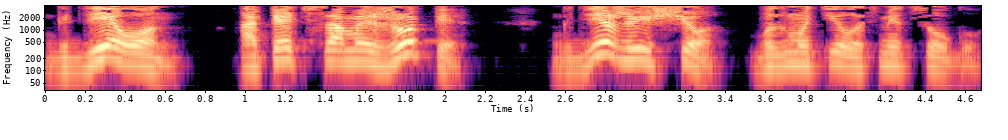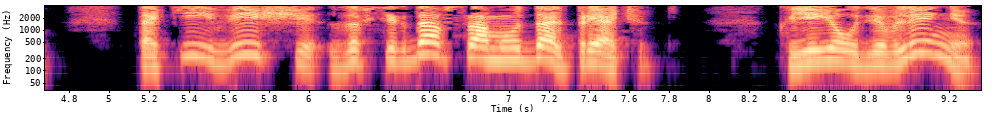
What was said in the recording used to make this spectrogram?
Где он? Опять в самой жопе? Где же еще? Возмутилась Мицугу. Такие вещи завсегда в самую даль прячут. К ее удивлению,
